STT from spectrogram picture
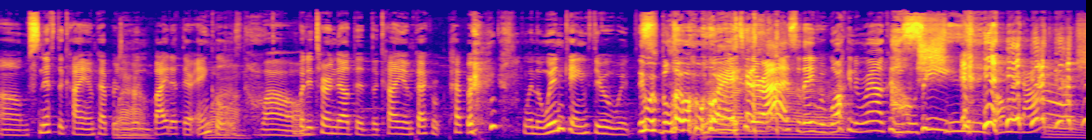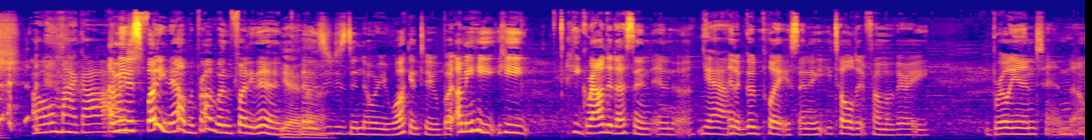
um, sniff the cayenne peppers and wouldn't bite at their ankles. Wow. But it turned out that the cayenne pepper, pepper when the wind came through, would, it would blow away to their eyes. So they were walking around, couldn't oh see. shoot! oh my gosh! Oh my gosh! I mean, it's funny now, but probably wasn't funny then Yeah, because nah. you just didn't know where you're walking to. But I mean, he he he grounded us in in a Yeah. in a good place, and he told it from a very brilliant and um,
